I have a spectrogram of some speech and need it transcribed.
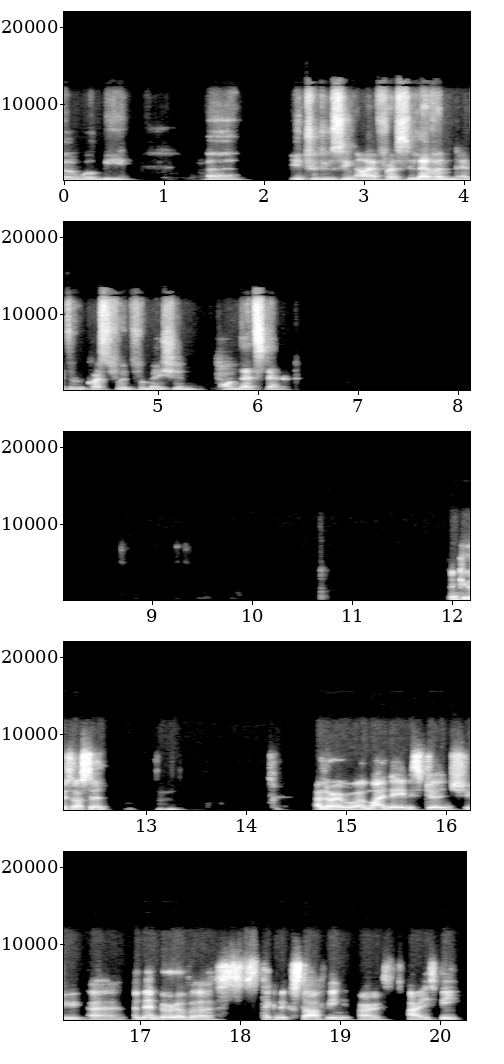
uh, will be uh, introducing IFRS 11 and the request for information on that standard. Thank you, Thorsten. Mm -hmm. Hello, everyone. My name is Zhen Xu, uh, a member of a technical staff in our IASB.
